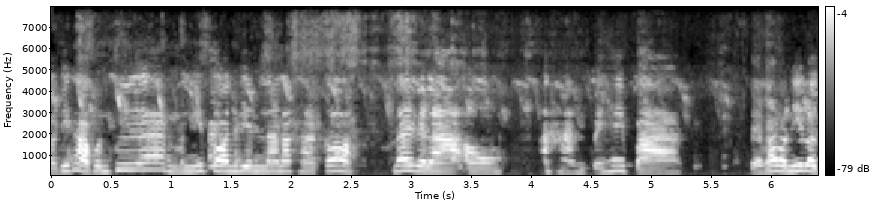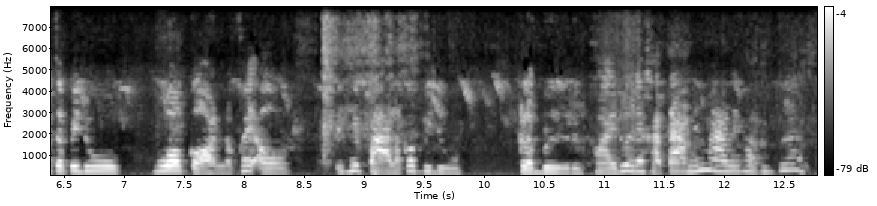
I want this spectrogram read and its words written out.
วัสดีค่ะเพื่อนๆวันนี้ตอนเย็นแล้วนะคะ ก็ได้เวลาเอาอาหารไปให้ปลา แต่ว่าวันนี้เราจะไปดูวัวก่อนแล้วค่อยเอาไปให้ปลาแล้วก็ไปดูกระบือหรือควายด้วยนะคะ ตามนี้มาเลยค่ะเพื่อนๆ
